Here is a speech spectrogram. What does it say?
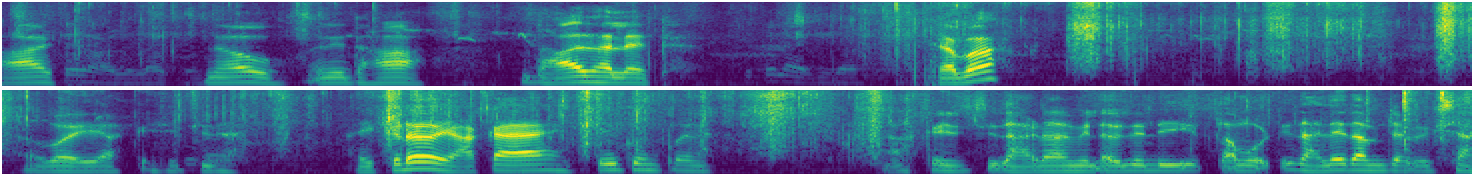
आठ नऊ आणि दहा. दहा झाल्यात ह्या बा या आकाशीची झाड? इकडं ह्या काय? ते कुंपण आकाशीची झाडं आम्ही लावलेली? आता मोठी झालेत आमच्यापेक्षा.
